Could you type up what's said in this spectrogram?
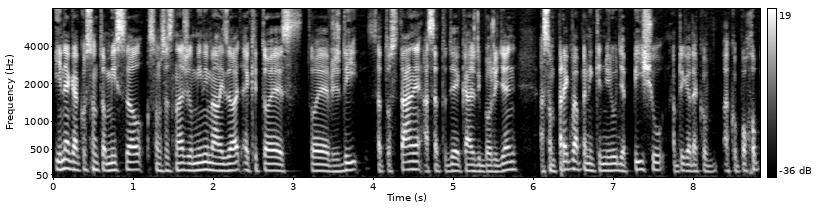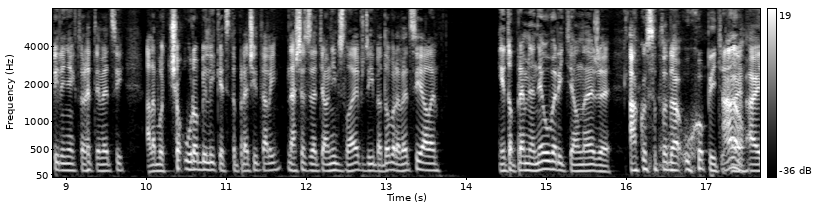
inak, ako som to myslel, som sa snažil minimalizovať, aj keď to je, to je vždy, sa to stane a sa to deje každý boží deň. A som prekvapený, keď mi ľudia píšu, napríklad ako, ako pochopili niektoré tie veci, alebo čo urobili, keď si to prečítali. Našťastie zatiaľ nič zlé, vždy iba dobré veci, ale je to pre mňa neuveriteľné, že Ako sa to dá uchopiť Áno. aj, aj,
